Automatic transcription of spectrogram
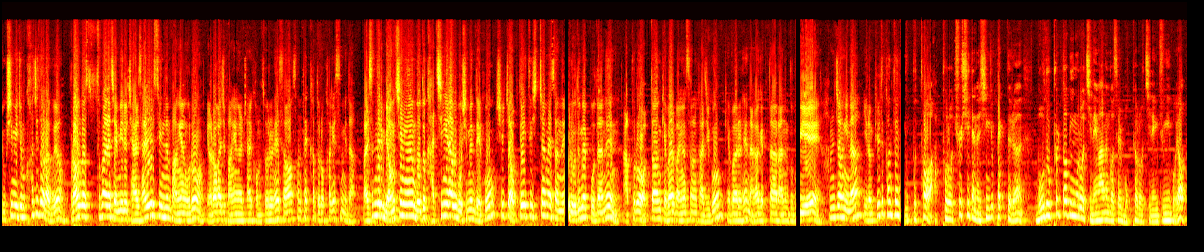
욕심이 좀 커지더라고요. 브라운더스트만의 재미를 잘 살릴 수 있는 방향으로 여러 가지 방향을 잘 검토를 해서 선택하도록 하겠습니다. 말씀드린 명칭은 모두 가칭이라고 보시면 되고, 실제 업데이트 시점에서는 로드맵보다는 앞으로 어떤 개발 방향성을 가지고 개발을 해 나가겠다라는 부분에 함정이나 이런 필드 컨텐츠 6부터 앞으로 출시되는 신규 팩들은 모두 풀더빙으로 진행하는 것을 목표로 진행 중이고요.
